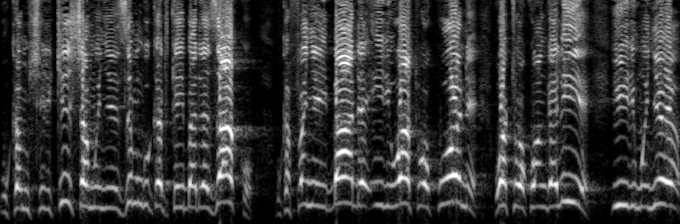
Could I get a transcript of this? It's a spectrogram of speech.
ukamshirikisha mwenyezi mungu katika ibada zako ukafanya ibada ili watu wakuone watu wakuangalie ili mwenyewe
